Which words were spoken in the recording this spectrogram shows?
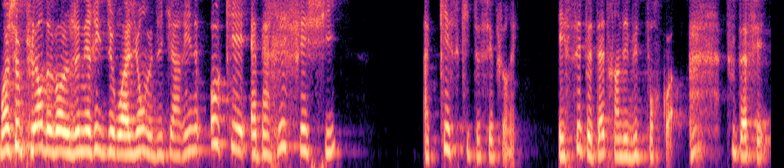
moi, je pleure devant le générique du roi lion, me dit Karine. Ok, eh ben réfléchis à qu'est-ce qui te fait pleurer. Et c'est peut-être un début de pourquoi. Tout à fait.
